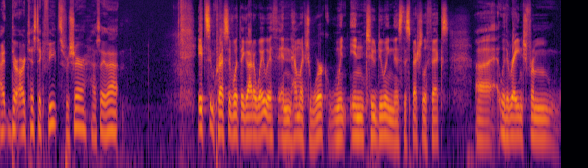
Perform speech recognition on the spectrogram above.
I they're artistic feats for sure. I say that. it's impressive what they got away with and how much work went into doing this. The special effects, uh, with a range from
